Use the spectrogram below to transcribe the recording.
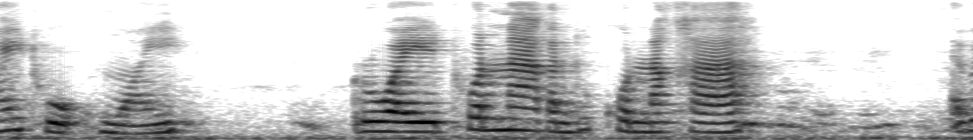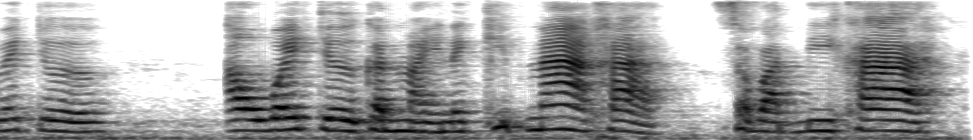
ให้ถูกหวย รวยทั่วหน้ากันทุกคนนะคะเอาไว้เจอ เอาไว้เจอกันใหม่ในคลิปหน้าค่ะ สวัสดีค่ะ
